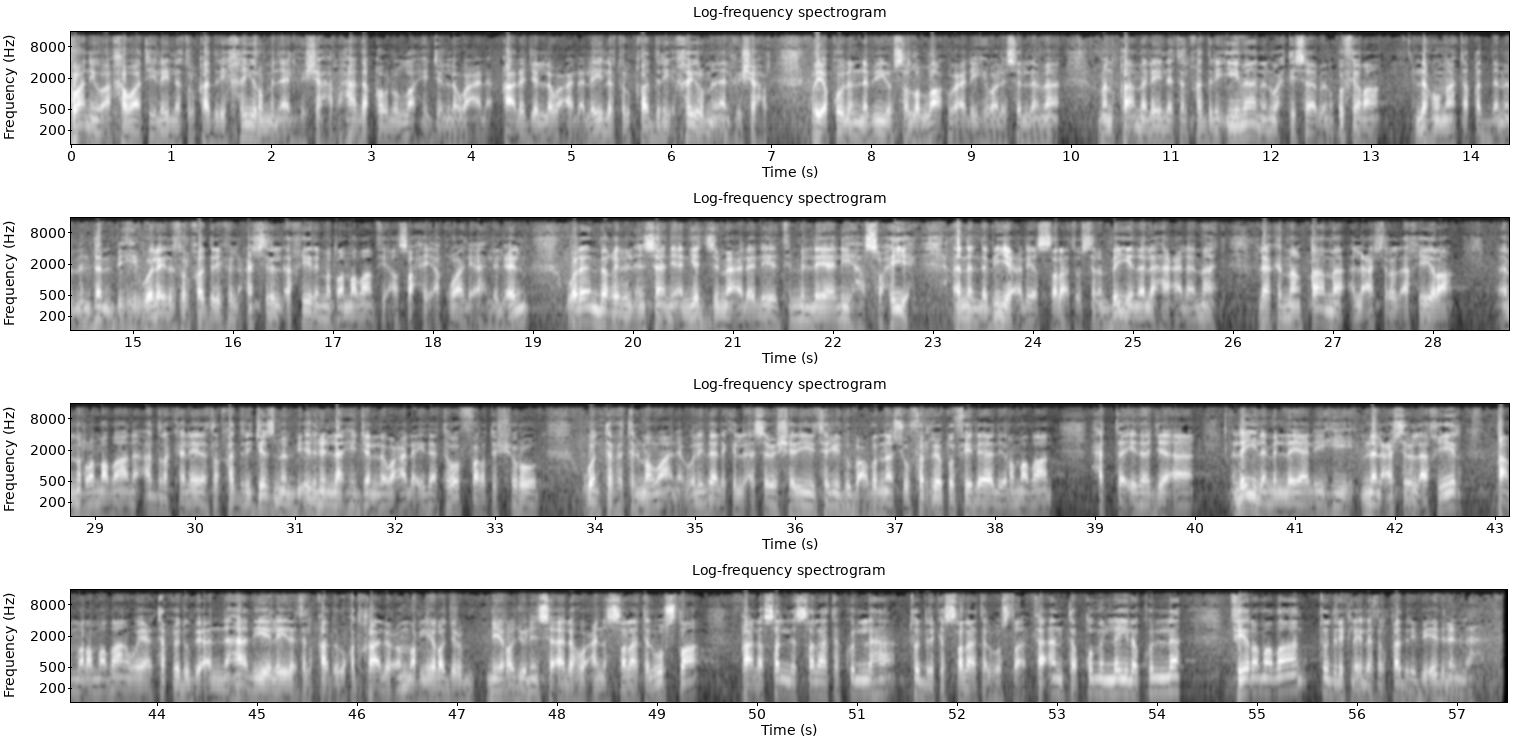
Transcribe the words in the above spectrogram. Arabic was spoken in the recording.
إخواني وأخواتي ليلة القدر خير من ألف شهر. هذا قول الله جل وعلا. قال جل وعلا ليلة القدر خير من ألف شهر. ويقول النبي صلى الله عليه وسلم من قام ليلة القدر إيمانا واحتسابا غفر له ما تقدم من ذنبه. وليلة القدر في العشر الأخير من رمضان في أصح أقوال أهل العلم. ولا ينبغي للإنسان أن يجزم على ليلة من لياليها. الصحيح أن النبي عليه الصلاة والسلام بين لها علامات. لكن من قام العشر الأخيرة من رمضان أدرك ليلة القدر جزما بإذن الله جل وعلا إذا توفرت الشروط وانتفت الموانع. ولذلك للأسف الشديد تجد بعض الناس يفرط في ليالي رمضان حتى إذا جاء ليلة من لياليه من العشر الأخير قام رمضان ويعتقد بأن هذه ليلة القدر. وقد قال عمر لرجل, لرجل سأله عن الصلاة الوسطى قال صل الصلاة كلها تدرك الصلاة الوسطى فأنت قم الليل كله في رمضان تدرك ليلة القدر بإذن الله.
